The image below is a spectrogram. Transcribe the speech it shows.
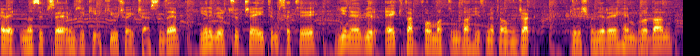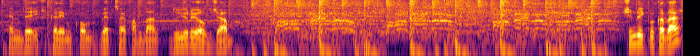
Evet nasipse önümüzdeki 2-3 ay içerisinde yeni bir Türkçe eğitim seti yine bir e-kitap formatında hizmete alınacak. Gelişmeleri hem buradan hem de ikikalem.com web sayfamdan duyuruyor olacağım. Şimdilik bu kadar.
